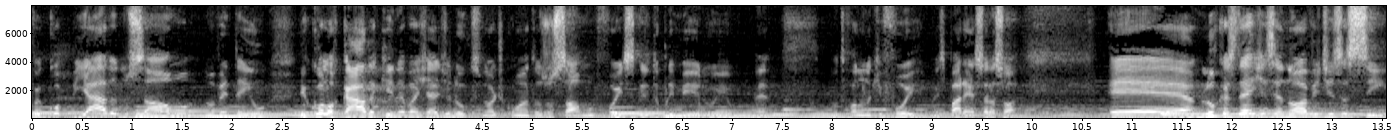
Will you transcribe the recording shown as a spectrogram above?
Foi copiado do Salmo 91 e colocado aqui no Evangelho de Lucas. Afinal de contas, o Salmo foi escrito primeiro e né, não estou falando que foi, mas parece. Olha só. É, Lucas 10, 19 diz assim:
